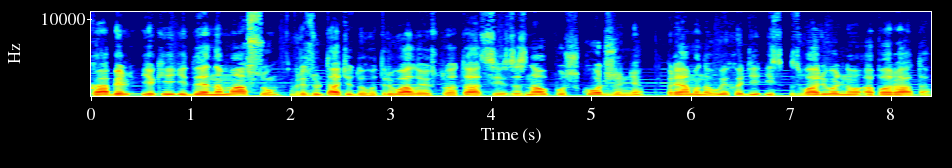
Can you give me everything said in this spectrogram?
Кабель, який йде на масу, в результаті довготривалої експлуатації зазнав пошкодження прямо на виході із зварювального апарата.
